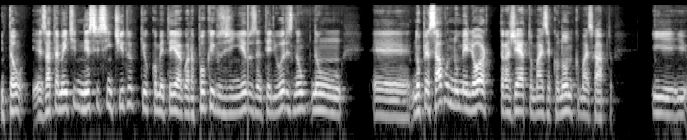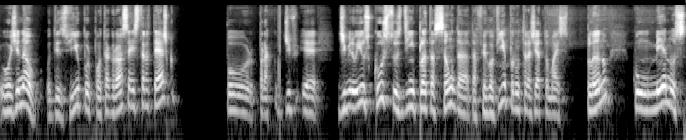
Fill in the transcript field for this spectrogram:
Então exatamente nesse sentido que eu comentei agora há pouco que os engenheiros anteriores não não é, não pensavam no melhor trajeto mais econômico mais rápido e, e, hoje não. O desvio por Ponta Grossa é estratégico para é, diminuir os custos de implantação da, da, ferrovia por um trajeto mais plano, com menos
